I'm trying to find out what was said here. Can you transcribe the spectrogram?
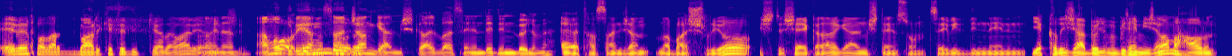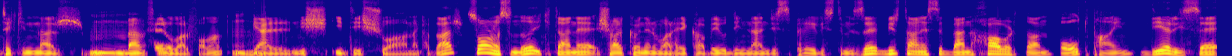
Eve falan markete dükkana var ya. Aynen. şey. Ama O buraya Hasan doğru. Can gelmiş galiba senin dediğin bölüme. Evet Hasan Can'la başlıyor. İşte şeye kadar gelmişti en son. Sevgili dinleyenin yakalayacağı bölümü bilemeyeceğim ama Harun Tekinler, Hmm. Ben Ferolar falan hı. gelmiş idi şu ana kadar. Sonrasında da iki tane şarkı önerim var HKBU dinlencesi playlistimize. Bir tanesi Ben Howard'dan Old Pine, diğer ise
